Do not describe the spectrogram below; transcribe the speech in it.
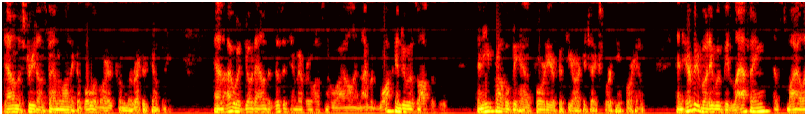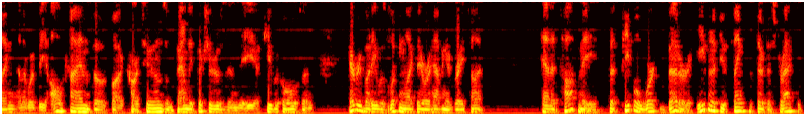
down the street on Santa Monica Boulevard from the record company. And I would go down to visit him every once in a while, and I would walk into his offices, and he probably had 40 or 50 architects working for him and everybody would be laughing and smiling, and there would be all kinds of uh, cartoons and family pictures in the uh, cubicles, and everybody was looking like they were having a great time. And it taught me that people work better, even if you think that they're distracted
